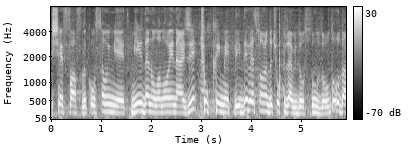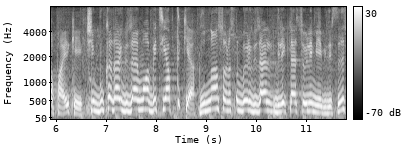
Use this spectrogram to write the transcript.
şeffaflık, o samimiyet, birden olan o enerji çok kıymetliydi ve sonra da çok güzel bir dostluğumuz oldu. O da apayrı keyif. Şimdi bu kadar güzel muhabbeti yaptık ya. Bundan sonrasında böyle güzel dilekler söylemeyebilirsiniz.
